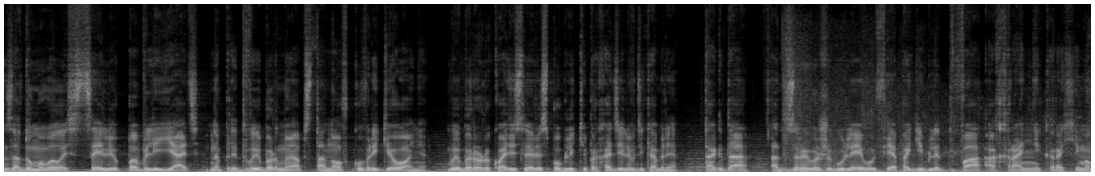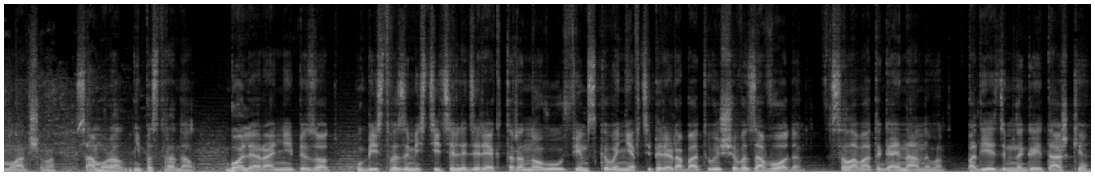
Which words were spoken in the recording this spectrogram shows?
задумывалось с целью повлиять на предвыборную обстановку в регионе. Выборы руководителя республики проходили в декабре. Тогда от взрыва «Жигулей» в Уфе погибли два охранника Рахима-младшего. Сам Урал не пострадал. Более ранний эпизод – убийство заместителя директора Новоуфимского нефтеперерабатывающего завода Салавата Гайнанова в подъезде многоэтажки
